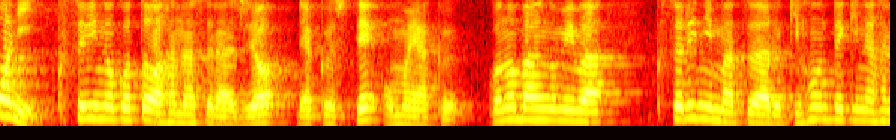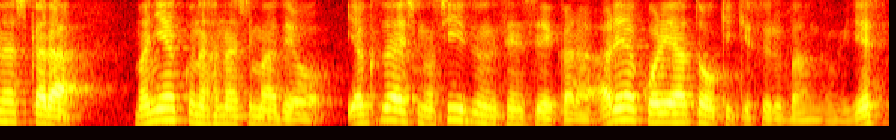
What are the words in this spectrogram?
主に薬のことを話すラジオ略しておもやく。この番組は薬にまつわる基本的な話からマニアックな話までを薬剤師のシーズン先生からあれやこれやとお聞きする番組です。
